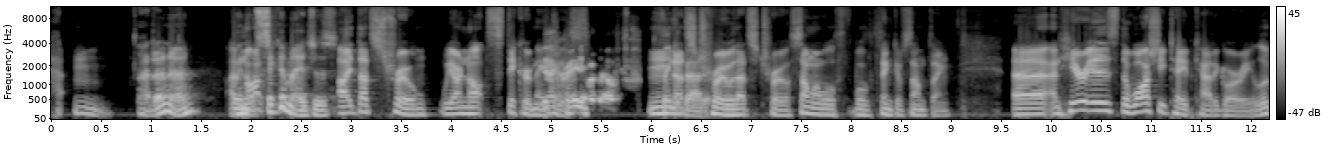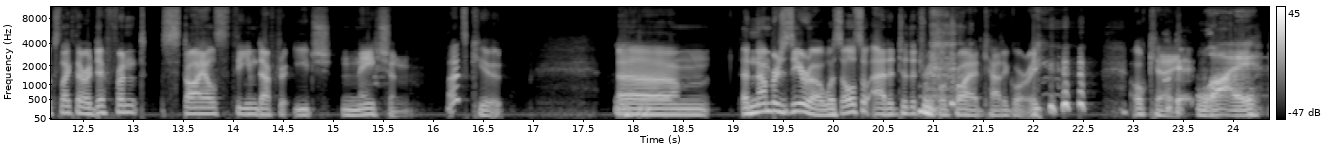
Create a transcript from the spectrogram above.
Ha- hmm. I don't know. I'm We're not, not- sticker mages. I, that's true. We are not sticker You're mages. not creative enough. Mm, Think that's about it. true. That's true. Someone will will think of something. Uh, and here is the washi tape category. Looks like there are different styles themed after each nation. That's cute. Mm-hmm. Um, a number zero was also added to the triple triad category. okay. Okay. Why?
